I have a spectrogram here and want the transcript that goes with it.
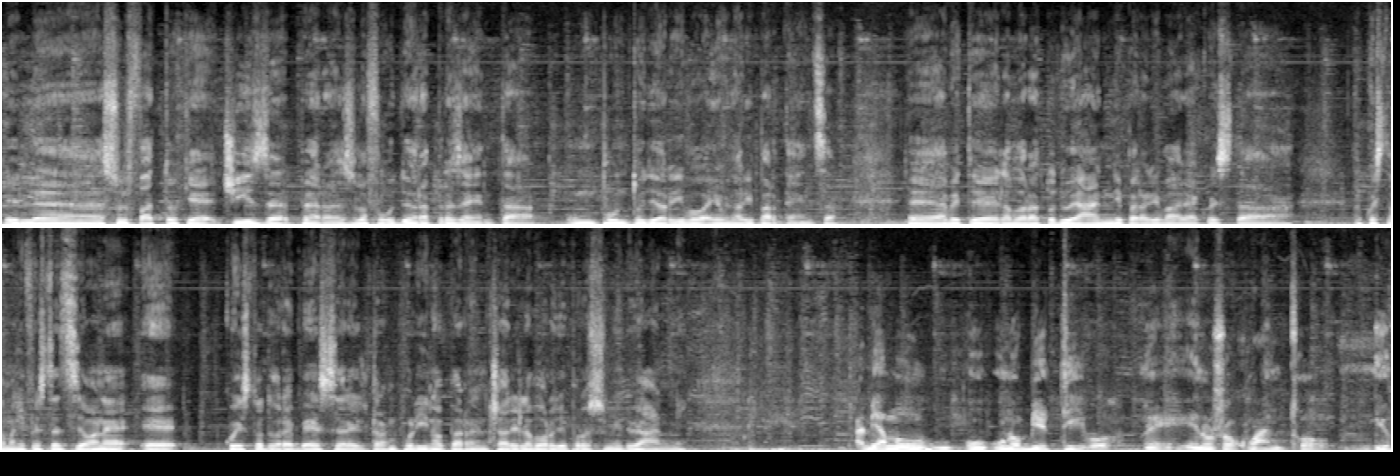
il, eh, sul fatto che Cheese per Slow Food rappresenta un punto di arrivo e una ripartenza. Eh, avete lavorato due anni per arrivare a questa, a questa manifestazione e questo dovrebbe essere il trampolino per lanciare il lavoro dei prossimi due anni. Abbiamo un, un- obiettivo eh, e non so quanto, io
